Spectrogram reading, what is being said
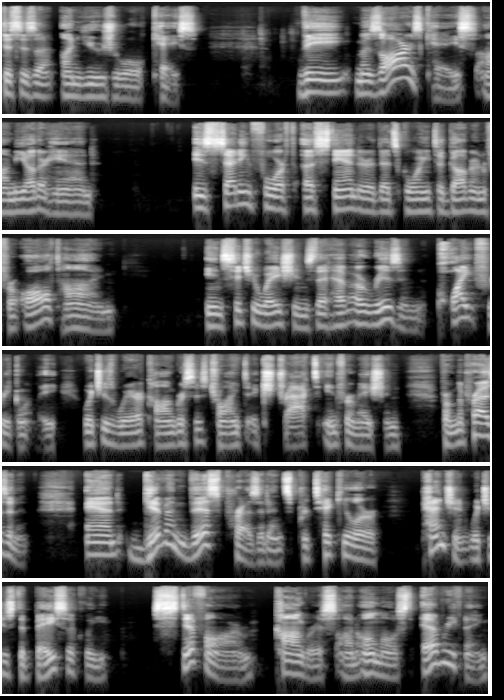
this is an unusual case. The Mazars case, on the other hand, is setting forth a standard that's going to govern for all time in situations that have arisen quite frequently, which is where Congress is trying to extract information from the president. And given this president's particular penchant, which is to basically stiff arm Congress on almost everything,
